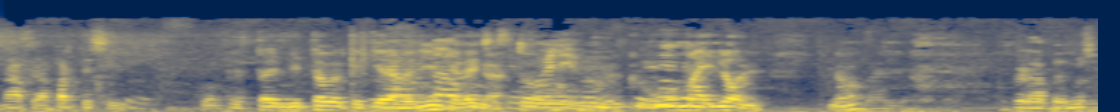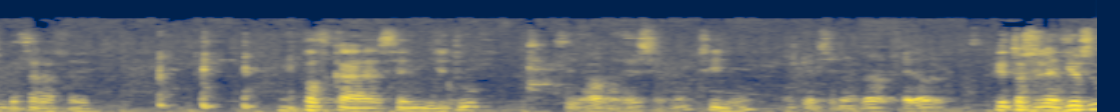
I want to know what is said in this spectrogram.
no, pero aparte sí. Porque está invitado el que quiera ha venir, que gustado venga. Todo, venir. como My LOL, ¿no? Es verdad, podemos empezar a hacer podcast en YouTube. Sí, algo de eso, ¿no? Sí, ¿no? Que el señor Gerol. Grito silencioso.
